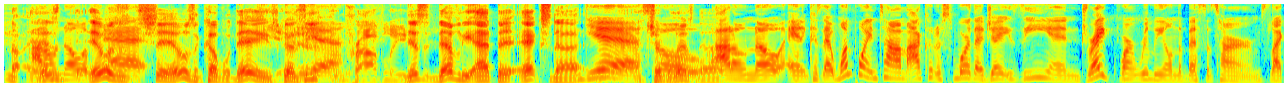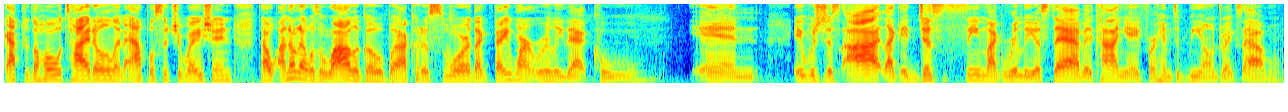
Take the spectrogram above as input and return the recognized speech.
No, I don't know if it was that, shit. It was a couple days because Yeah. he. probably. This is definitely after X dot. Yeah, Triple X so dot. I don't know, and because at one point in time, I could have swore that Jay Z and Drake weren't really on the best of terms. Like after the whole Tidal and Apple situation, that I know that was a while ago, but I could have swore like they weren't really that cool, and it was just odd. Like it just seemed like really a stab at Kanye for him to be on Drake's album.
